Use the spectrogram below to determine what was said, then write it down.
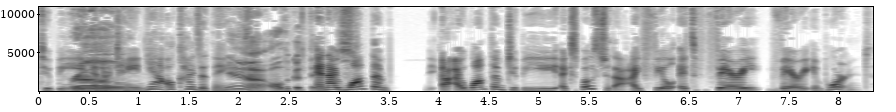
to be grow. entertained. Yeah, all kinds of things. Yeah, all the good things. And I want them I want them to be exposed to that. I feel it's very very important.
